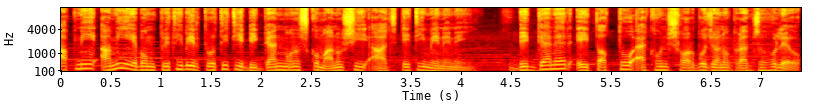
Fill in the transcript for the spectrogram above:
আপনি, আমি এবং পৃথিবীর প্রতিটি বিজ্ঞানমনস্ক মানুষই আজ এটি মেনে নেই। বিজ্ঞানের এই তত্ত্ব এখন সর্বজনগ্রাহ্য হলেও,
